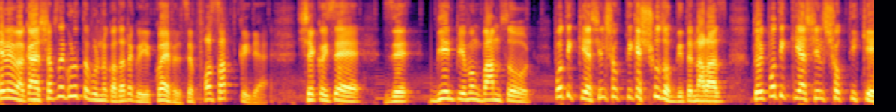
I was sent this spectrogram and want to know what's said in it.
এম এম আকাশ সবচেয়ে গুরুত্বপূর্ণ কথাটা কই, কয়ে ফেলছে, ফসাদ কইরা। সে কইছে যে বিএনপি এবং বামসোট প্রতিক্রিয়াশীল শক্তিকে সুযোগ দিতে নারাজ। তো এই প্রতিক্রিয়াশীল শক্তিকে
